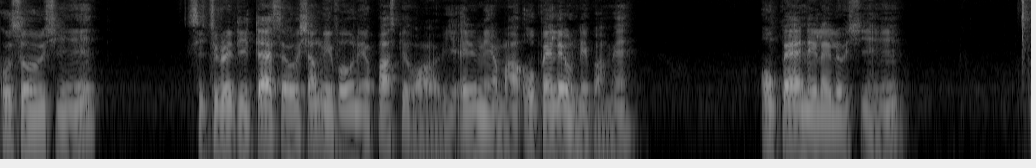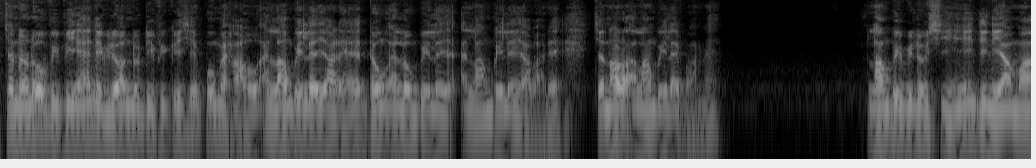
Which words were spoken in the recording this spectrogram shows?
အခုဆိုလို့ရှိရင် security test ကို Xiaomi phone ကို pass ဖြစ်သွားပါပြီအဲ့ဒီနေရာမှာ open လေးကိုနှိပ်ပါမယ် open နှိပ်လိုက်လို့ရှိရင်ကျွန်တော်တို့ VPN နေပြီးတော့ notification ပို့မဲ့ဟာကို allow ပေးလဲရတယ် don't allow ပေးလဲ allow ပေးလဲရပါတယ်ကျွန်တော်တို့ allow ပေးလိုက်ပါမယ် allow ပေးပြီးလို့ရှိရင်ဒီနေရာမှာ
